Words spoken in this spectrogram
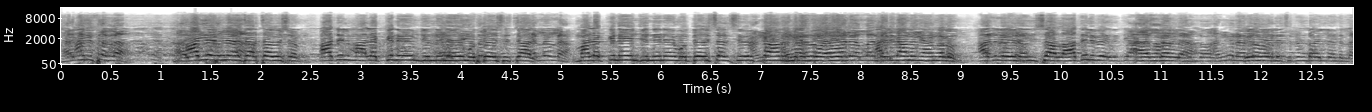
അതിന് ഹദീസല്ല അത് തന്നെയാണ് ചർച്ചാ വിഷയം അതിൽ മലക്കിനെയും ജിന്നിനെയും ഉദ്ദേശിച്ചാൽ. മലക്കിനെയും ജിന്നിനെയും ഉദ്ദേശിച്ചാൽ ശിർക്കാണ് അതിലാണ് ഞങ്ങളും. അതിൽ. ഇൻഷാല്ല അതിൽ. വ്യതിചലിച്ചിട്ടുണ്ടോ ഇല്ലെന്നില്ല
